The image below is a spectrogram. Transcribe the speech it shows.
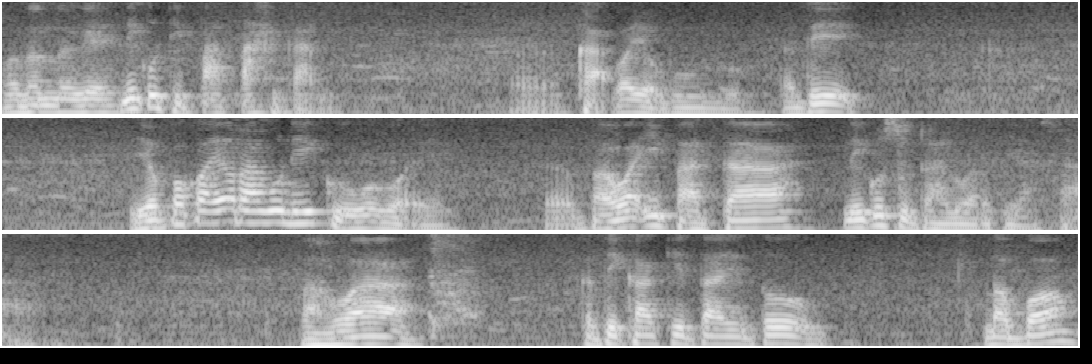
ngoten nggih. Niku dipatahkan. Eh, gak koyok ngono. Jadi ya pokoknya orang niku pokoknya bahwa ibadah niku sudah luar biasa. Bahwa ketika kita itu nopo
